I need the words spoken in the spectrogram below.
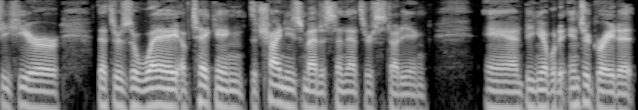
to hear that there's a way of taking the Chinese medicine that they're studying and being able to integrate it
